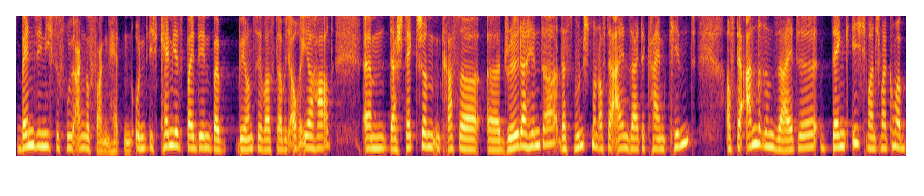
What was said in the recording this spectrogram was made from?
wenn sie nicht so früh angefangen hätten. Und ich kenne jetzt bei denen, bei Beyoncé war es, glaube ich, auch eher hart, ähm, da steckt schon ein krasser äh, Drill dahinter. Das wünscht man auf der einen Seite keinem Kind. Auf der anderen Seite denke ich manchmal, guck mal,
